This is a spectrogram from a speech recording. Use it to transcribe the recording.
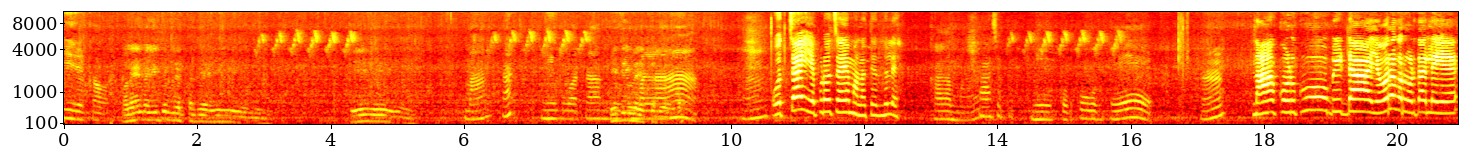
సీరియల్ కావాలి. మన ఏంటో యూట్యూబ్ ఈ మా? నీకు? వచ్చాయి ఎప్పుడు వచ్చాయో మళ్ళీ తెలుదులే. కాదమ్మా. చెప్పు. నీ కొడుకు ఉంటే? నా కొడుకు బిడ్డ ఎవరో ఒకరు కొడతారులే.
